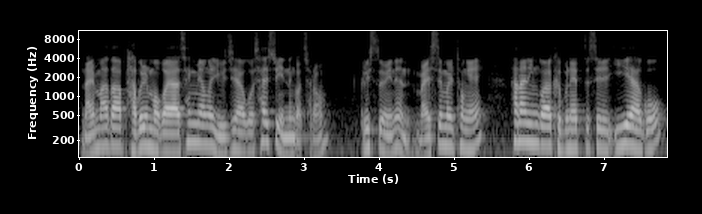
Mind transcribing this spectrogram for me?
날마다 밥을 먹어야 생명을 유지하고 살 수 있는 것처럼 그리스도인은 말씀을 통해 하나님과 그분의 뜻을 이해하고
